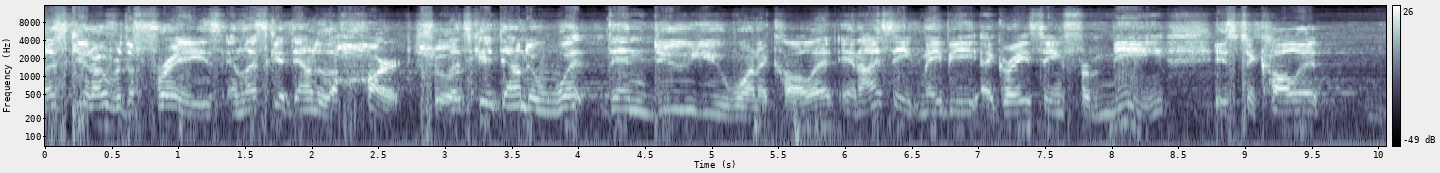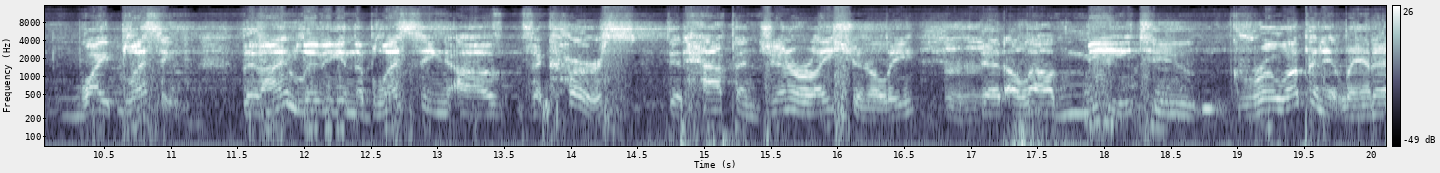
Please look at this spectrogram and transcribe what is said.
let's get over the phrase and let's get down to the heart. Sure. Let's get down to what then do you want to call it? And I think maybe a great thing for me is to call it white blessing. That I'm living in the blessing of the curse that happened generationally that allowed me to grow up in Atlanta.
